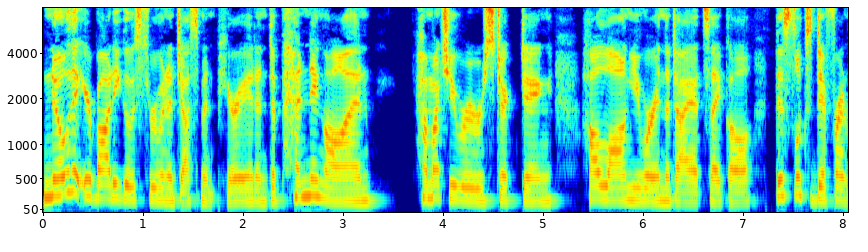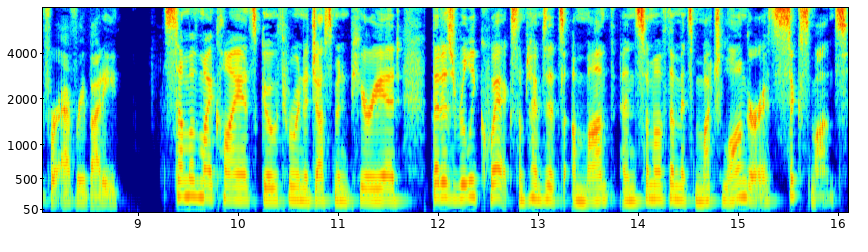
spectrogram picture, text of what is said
Know that your body goes through an adjustment period and depending on how much you were restricting, how long you were in the diet cycle. This looks different for everybody. Some of my clients go through an adjustment period that is really quick. Sometimes it's a month, and some of them it's much longer. It's six months.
